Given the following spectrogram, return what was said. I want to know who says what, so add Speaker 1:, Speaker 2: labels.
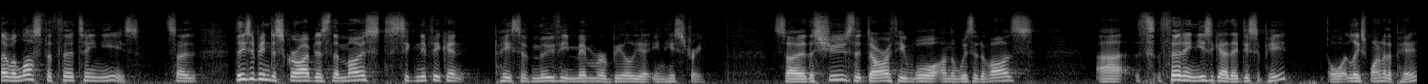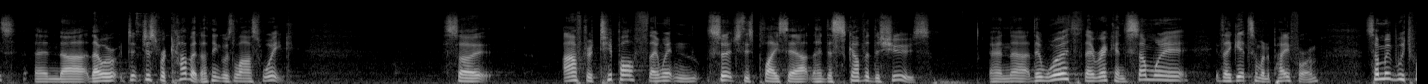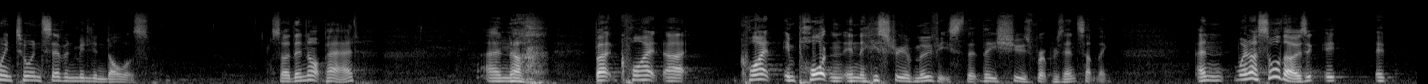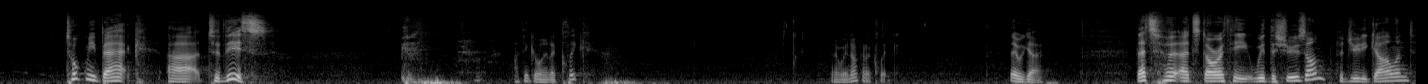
Speaker 1: They were lost for 13 years. So these have been described as the most significant piece of movie memorabilia in history. So the shoes that Dorothy wore on The Wizard of Oz, uh, 13 years ago they disappeared, or at least one of the pairs, and uh, they were d- just recovered. I think it was last week. So after a tip off, they went and searched this place out and they discovered the shoes. And uh, they're worth, they reckon, somewhere, if they get someone to pay for them, somewhere between two and seven million dollars. So they're not bad, and uh, but quite uh, quite important in the history of movies that these shoes represent something. And when I saw those, it it, it took me back uh, to this. I think I'm going to click. No, we're not going to click. There we go. That's her. That's Dorothy with the shoes on for Judy Garland.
